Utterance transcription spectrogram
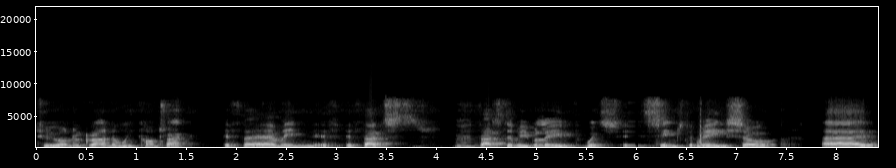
200 grand a week contract. If, uh, I mean, if, if that's that's to be believed, which it seems to be. So uh,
